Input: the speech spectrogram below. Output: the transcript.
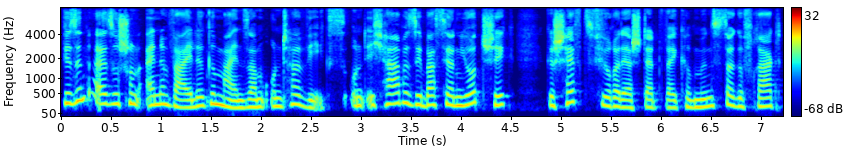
Wir sind also schon eine Weile gemeinsam unterwegs. Und ich habe Sebastian Jurczyk, Geschäftsführer der Stadtwerke Münster, gefragt,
